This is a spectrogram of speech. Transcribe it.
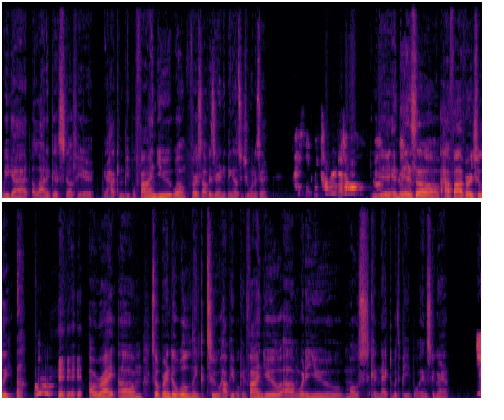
we got a lot of good stuff here. How can people find you? Well, first off, is there anything else that you want to say? I think we covered it all. We did. And then some. High five virtually. All right. Um, so Brenda, we'll link to how people can find you. Um, where do you most connect with people? Instagram? Yeah,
